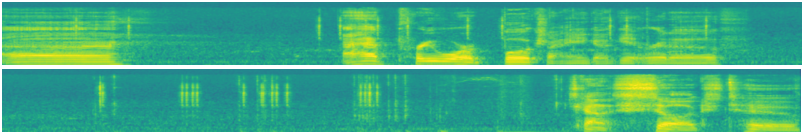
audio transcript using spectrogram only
uh, I have pre-war books I need to go get rid of. It kind of sucks too.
